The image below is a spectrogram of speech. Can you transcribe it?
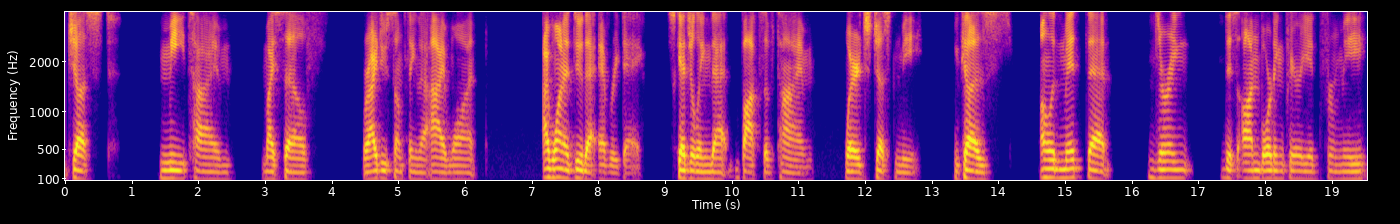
just me time myself where I do something that I want. I want to do that every day, scheduling that box of time where it's just me. Because I'll admit that during this onboarding period for me,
